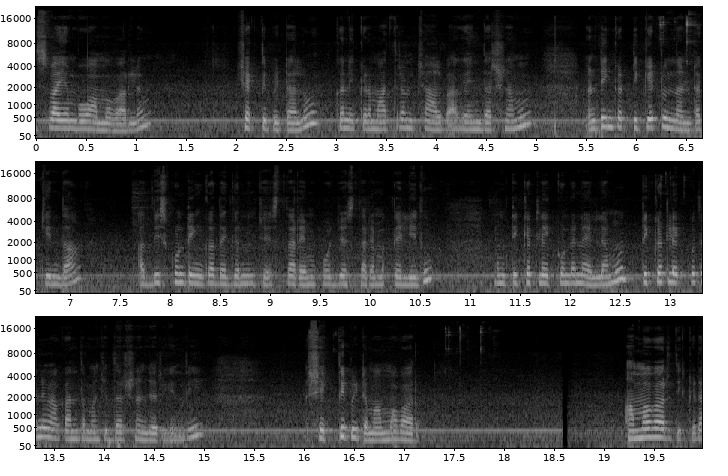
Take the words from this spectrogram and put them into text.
స్వయంభూ అమ్మవార్లు శక్తిపీఠాలు కానీ ఇక్కడ మాత్రం చాలా బాగా అయింది దర్శనము. అంటే ఇంకా టికెట్ ఉందంట కింద. అది తీసుకుంటే ఇంకా దగ్గర నుంచి చేస్తారేమో పూజ చేస్తారేమో తెలీదు. మేము టికెట్ లేకుండానే వెళ్ళాము. టికెట్ లేకపోతేనే మాకు అంత మంచి దర్శనం జరిగింది. శక్తిపీఠం అమ్మవారు. అమ్మవారిది ఇక్కడ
